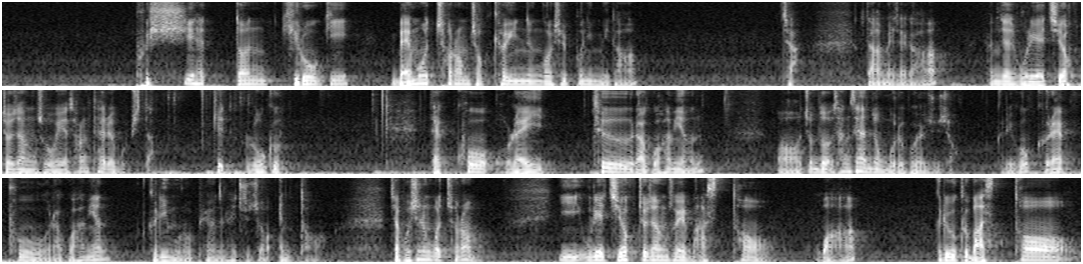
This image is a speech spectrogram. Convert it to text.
푸시했던 기록이 메모처럼 적혀 있는 것일 뿐입니다. 자, 그 다음에 제가 현재 우리의 지역 저장소의 상태를 봅시다. git log decorate라고 하면 어, 좀 더 상세한 정보를 보여주죠. 그리고 그래프라고 하면 그림으로 표현을 해주죠. 엔터. 자, 보시는 것처럼 이 우리의 지역 저장소의 마스터와 그리고 그 마스터와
